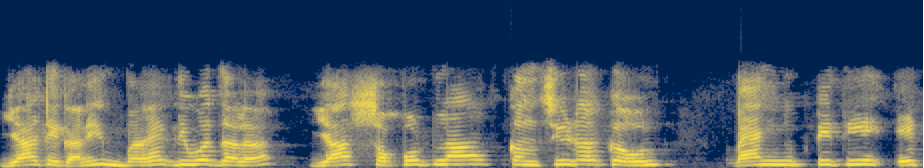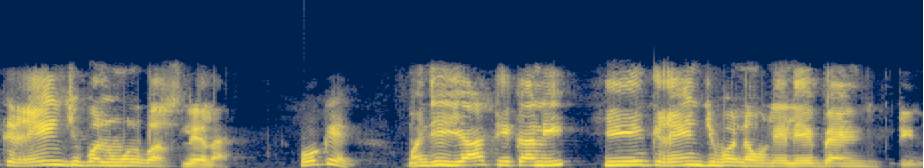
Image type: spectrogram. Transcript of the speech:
या ठिकाणी बरेच दिवस झालं या सपोर्टला कन्सिडर करून बँक निफ्टी ती एक रेंज बनवून बसलेला आहे. ओके म्हणजे या ठिकाणी ही एक रेंज बनवलेली आहे बँक निफ्टीनं.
